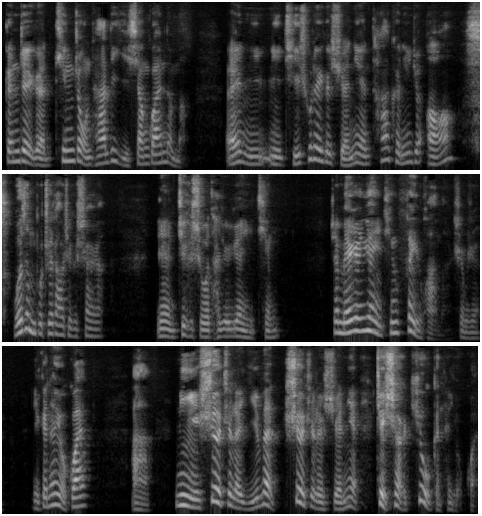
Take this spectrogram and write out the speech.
跟这个听众他利益相关的嘛？哎，你你提出了一个悬念，他肯定就哦，我怎么不知道这个事儿啊？嗯，这个时候他就愿意听，这没人愿意听废话嘛，是不是？你跟他有关啊？你设置了疑问，设置了悬念，这事儿就跟他有关，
